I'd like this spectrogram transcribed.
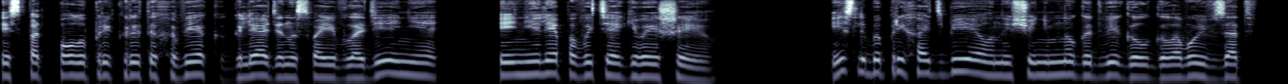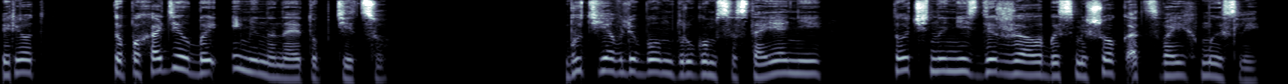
из-под полуприкрытых век, глядя на свои владения и нелепо вытягивая шею. Если бы при ходьбе он еще немного двигал головой взад-вперед, то походил бы именно на эту птицу. Будь я в любом другом состоянии, точно не сдержала бы смешок от своих мыслей,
